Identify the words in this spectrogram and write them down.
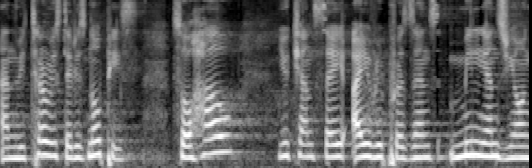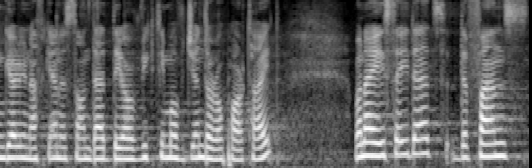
and with terrorists there is no peace. So how you can say I represent millions younger in Afghanistan that they are victim of gender apartheid? When I say that, the fans,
